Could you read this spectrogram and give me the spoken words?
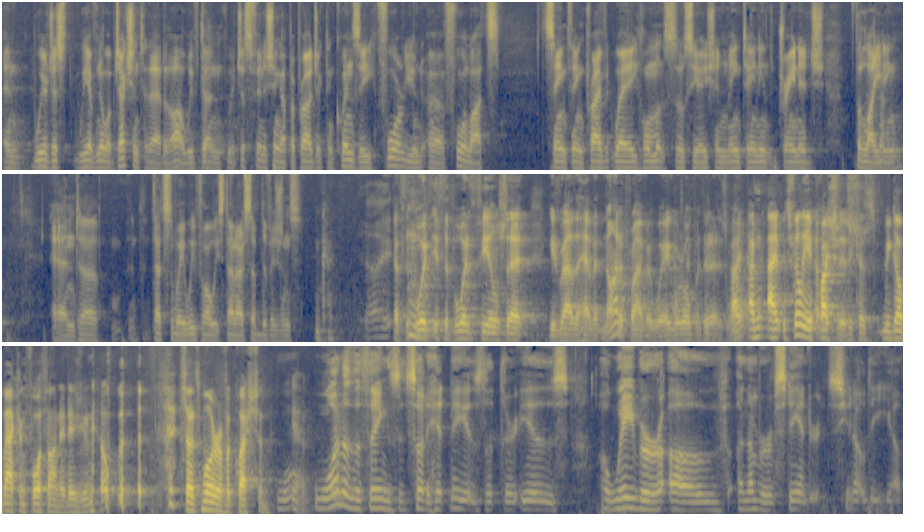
And we're just, we have no objection to that at all. We've done, we're just finishing up a project in Quincy, four, un- uh, four lots. Same thing, private way, homeowners association, maintaining the drainage, the lighting. And uh, that's the way we've always done our subdivisions. Okay. If the board, if the board feels that you'd rather have it not a private way, we're open to that as I, well. I'm, I, it's really a That was question just- because we go back and forth on it, as you know. so it's more of a question. Yeah. One of the things that sort of hit me is that there is a waiver of a number of standards. You know, the uh,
